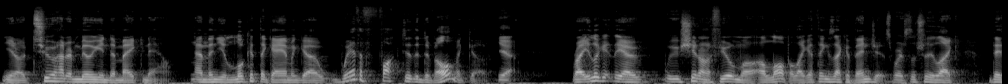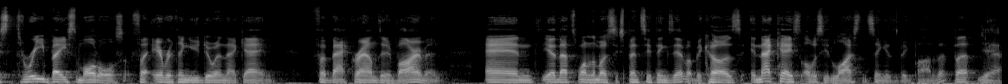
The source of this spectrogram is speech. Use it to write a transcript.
you know 200 million to make now, mm. and then you look at the game and go, where the fuck did the development go? yeah right? You look at you know we shit on a few of them a lot, but like at things like Avengers, where it's literally like there's three base models for everything you do in that game for backgrounds and environment, and yeah, that's one of the most expensive things ever because in that case, obviously licensing is a big part of it, but Yeah.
